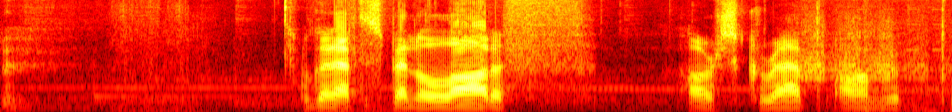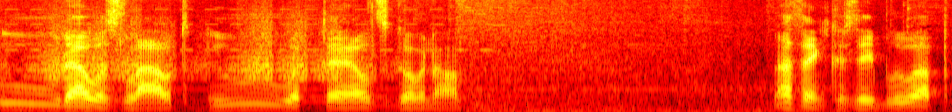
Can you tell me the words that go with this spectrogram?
We're gonna have to spend a lot of our scrap on... Ooh, that was loud. Ooh, what the hell's going on? Nothing, because they blew up.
